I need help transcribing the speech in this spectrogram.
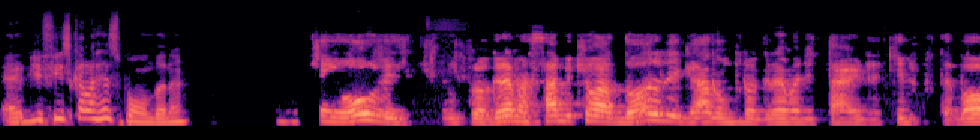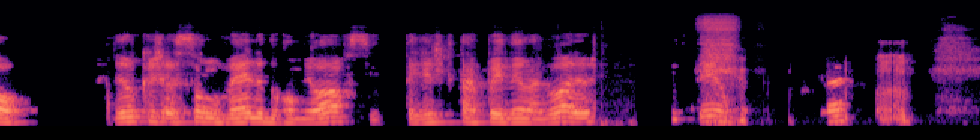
É difícil que ela responda, né? Quem ouve o programa sabe que eu adoro ligar num programa de tarde aqui de futebol. Eu que já sou um velho do home office, tem gente que tá aprendendo agora, eu já tenho tempo.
